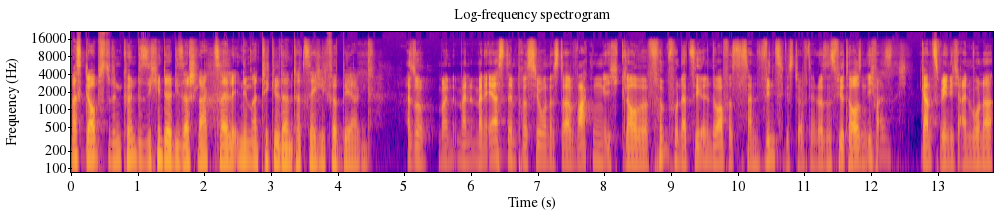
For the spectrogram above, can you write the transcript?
Was glaubst du denn, könnte sich hinter dieser Schlagzeile in dem Artikel dann tatsächlich verbergen? Also, mein, mein, meine erste Impression ist da Wacken, ich glaube 500 Seelendorf ist das ein winziges Dörfchen, oder sind es 4000? Ich weiß es nicht. Ganz wenig Einwohner.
